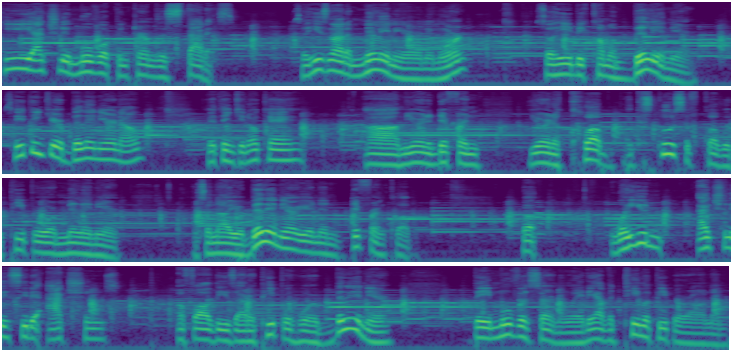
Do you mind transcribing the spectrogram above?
he actually move up in terms of status. So he's not a millionaire anymore. So he become a billionaire. So you think you're a billionaire now? You're thinking, okay, um, you're in a different, you're in a club, exclusive club with people who are millionaire. So now you're a billionaire, you're in a different club. But when you actually see the actions of all these other people who are billionaire, they move a certain way. They have a team of people around them.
